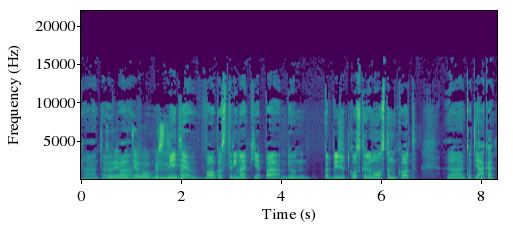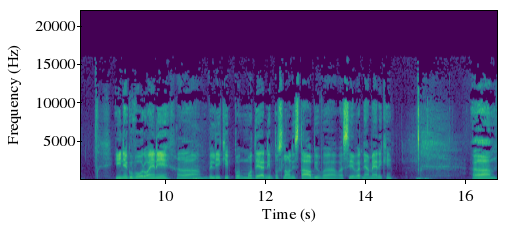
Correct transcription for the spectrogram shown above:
Uh, to, to je, je Mitja Vovko-Strima. Mitja Vovko-Strima, ki je pa bil približno tako skrivnosten kot, uh, kot Jaka. In je govoril o eni uh, veliki, po, moderni poslovni stavbi v, v Severni Ameriki. Um,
